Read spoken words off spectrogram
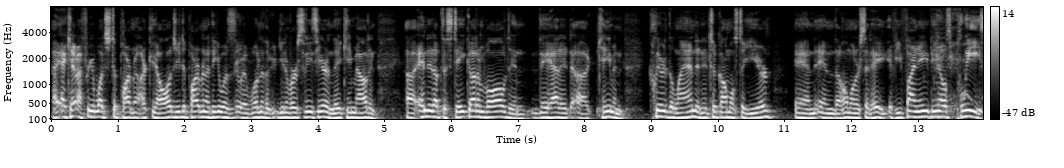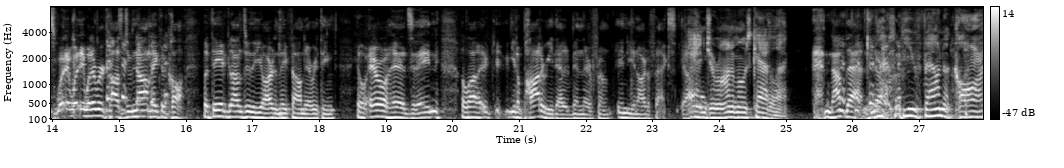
I, I can't I forget which department, archaeology department. I think it was uh, one of the universities here, and they came out and uh, ended up the state got involved, and they had it uh, came and cleared the land, and it took almost a year. And and the homeowner said, "Hey, if you find anything else, please, wha- wha- whatever it costs, do not make a call." But they had gone through the yard and they found everything, you know, arrowheads and, and a lot of you know pottery that had been there from Indian artifacts. Yeah. And Geronimo's Cadillac. Not that. No. You found a car.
